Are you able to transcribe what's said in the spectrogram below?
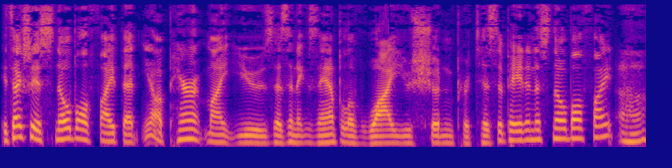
it's actually a snowball fight that, you know, a parent might use as an example of why you shouldn't participate in a snowball fight. Uh-huh.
